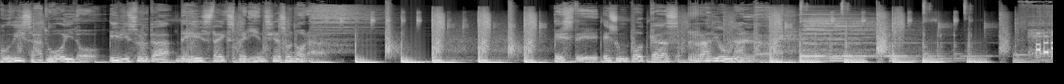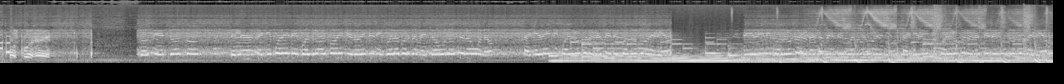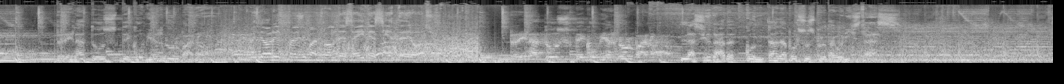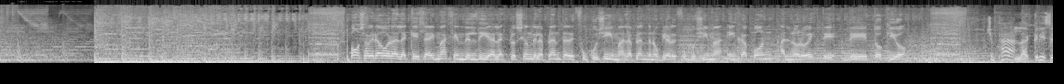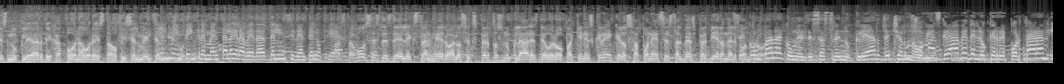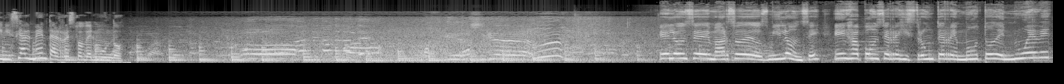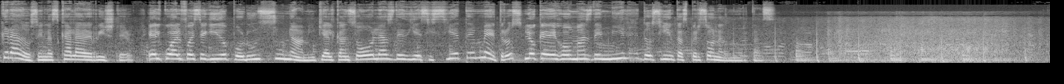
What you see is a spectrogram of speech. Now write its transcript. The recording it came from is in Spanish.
Agudiza tu oído y disfruta de esta experiencia sonora. Este es un podcast Radio Unal. de la calle 44 al 2125 del apartamento 101, calle 24 carrera 74 modelo. Relatos de gobierno urbano. Es precio y patrón de 6, de 7, de 8. Relatos de gobierno urbano. La ciudad contada por sus protagonistas. Vamos a ver ahora la que es la imagen del día, la explosión de la planta de Fukushima, la planta nuclear de Fukushima en Japón, al noroeste de Tokio. La crisis nuclear de Japón ahora está oficialmente al mismo nivel. incrementa la gravedad del incidente nuclear. Hasta voces desde el extranjero a los expertos nucleares de Europa quienes creen que los japoneses tal vez perdieron el Se control. compara con el desastre nuclear de mucho Chernóbil. más grave de lo que reportaran inicialmente al resto del mundo. El 11 de marzo de 2011, en Japón se registró un terremoto de 9 grados en la escala de Richter, el cual fue seguido por un tsunami que alcanzó olas de 17 metros, lo que dejó más de 1.200 personas muertas.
